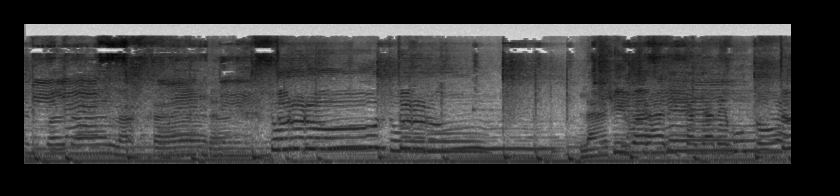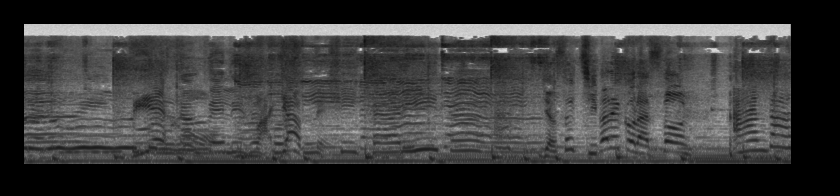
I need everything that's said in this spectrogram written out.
en Guadalajara. Tururú, tururú. La Chivas chicharita ya debutó. Su chicharita. Yo soy chiva de corazón. Anda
